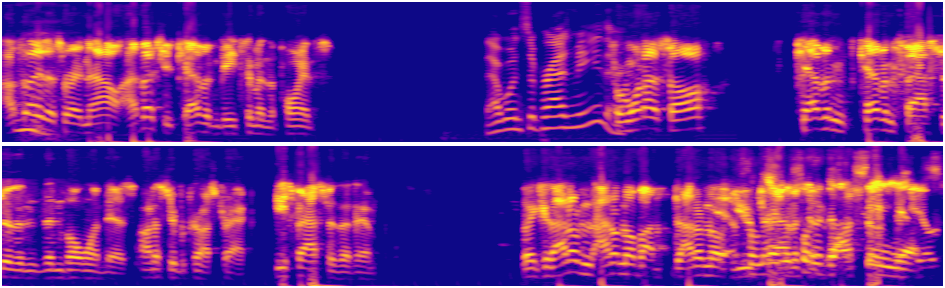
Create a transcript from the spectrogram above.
I'll tell you this right now. I bet you Kevin beats him in the points. That wouldn't surprise me either. From what I saw, Kevin Kevin's faster than than Vohland is on a Supercross track. He's faster than him. Like, 'cause I don't I don't know about I don't know if you from Travis any have footage watched those seen, yes. videos.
